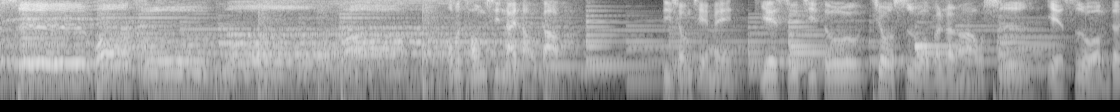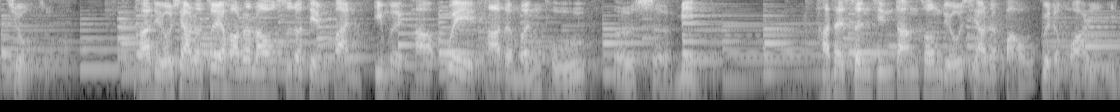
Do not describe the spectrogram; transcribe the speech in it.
是我主我王。我们同心来祷告，弟兄姐妹，耶稣基督就是我们的老师，也是我们的救主。他留下了最好的老师的典范，因为他为他的门徒而舍命。他在圣经当中留下了宝贵的话语，引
